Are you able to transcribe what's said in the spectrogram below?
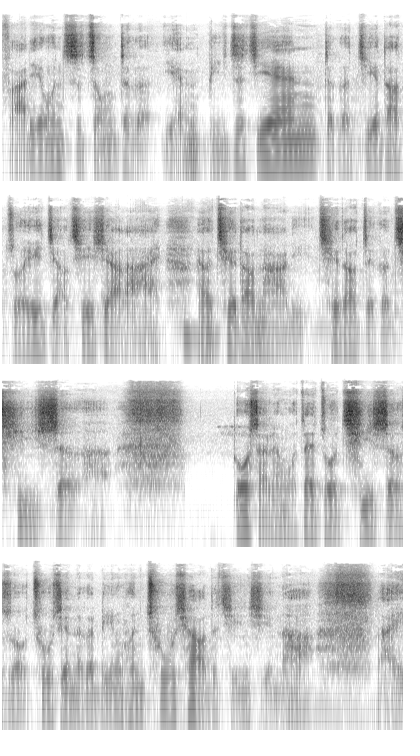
法令纹是从这个眼鼻之间这个接到嘴角切下来，还要切到哪里？切到这个气色。多少人我在做气色的时候出现那个灵魂出窍的情形啊？来，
